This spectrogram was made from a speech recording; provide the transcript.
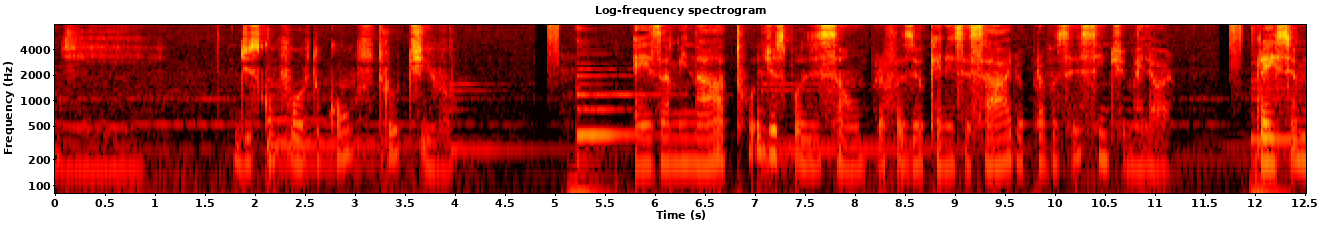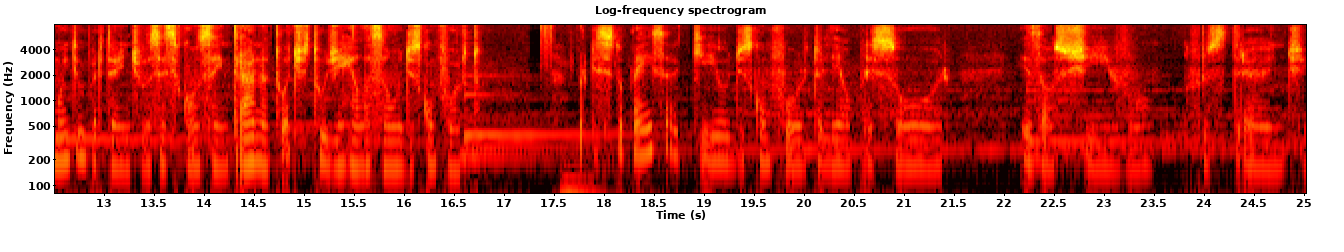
de desconforto construtivo. É examinar a tua disposição para fazer o que é necessário para você se sentir melhor. Para isso é muito importante você se concentrar na tua atitude em relação ao desconforto. Porque se tu pensa que o desconforto ele é opressor, exaustivo, frustrante,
